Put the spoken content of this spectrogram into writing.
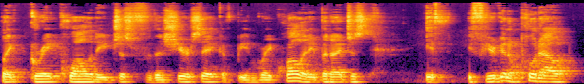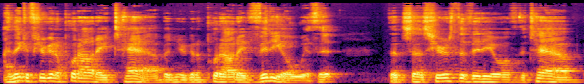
like great quality just for the sheer sake of being great quality, but I just if if you're going to put out, I think if you're going to put out a tab and you're going to put out a video with it that says here's the video of the tab,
